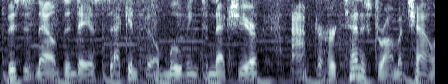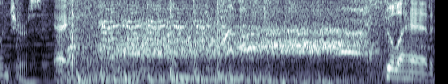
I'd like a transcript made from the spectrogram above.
This is now Zendaya's second film moving to next year after her tennis drama Challengers. Still ahead,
